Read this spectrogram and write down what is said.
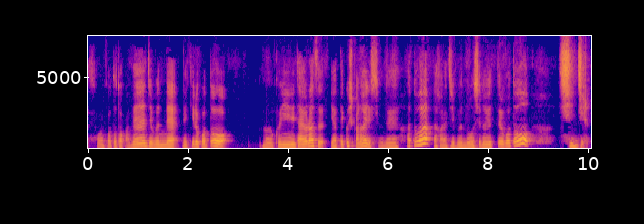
そういうこととかね、自分でできることをもう国に頼らずやっていくしかないですよね。あとは、だから自分の推しの言ってることを信じる。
